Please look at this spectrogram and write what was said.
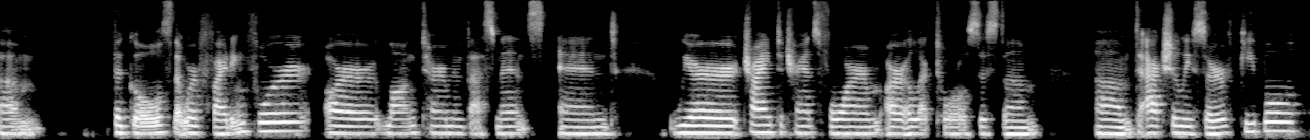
um, the goals that we're fighting for are long-term investments and we're trying to transform our electoral system um, to actually serve people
